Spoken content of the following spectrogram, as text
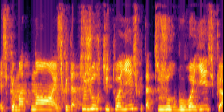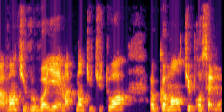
est-ce que maintenant, est-ce que tu as toujours tutoyé? Est-ce que tu as toujours vous voyez? Est-ce qu'avant tu vous voyais, maintenant tu tutoies? Euh, Comment tu procèdes?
